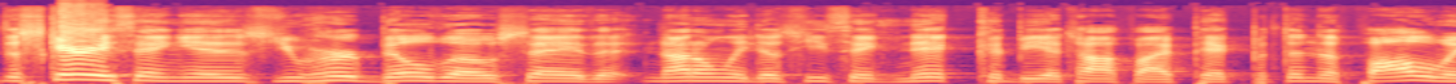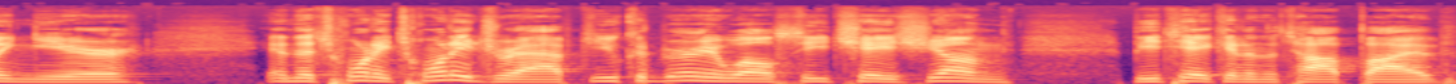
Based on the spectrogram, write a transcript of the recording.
the scary thing is, you heard Bill, though, say that not only does he think Nick could be a top five pick, but then the following year in the 2020 draft, you could very well see Chase Young be taken in the top five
